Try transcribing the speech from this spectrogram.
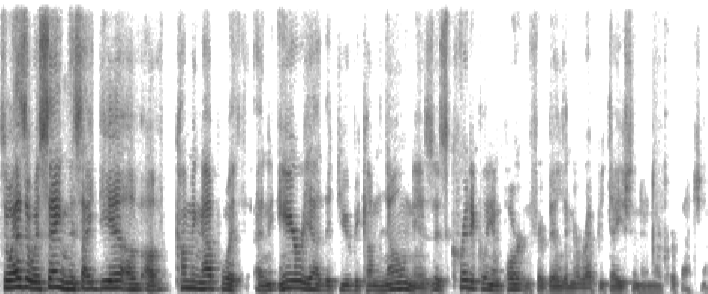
So as I was saying, this idea of, of coming up with an area that you become known as is critically important for building a reputation in our profession.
